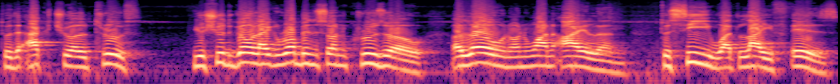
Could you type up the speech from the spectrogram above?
to the actual truth. You should go like Robinson Crusoe, alone on one island, to see what life is,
